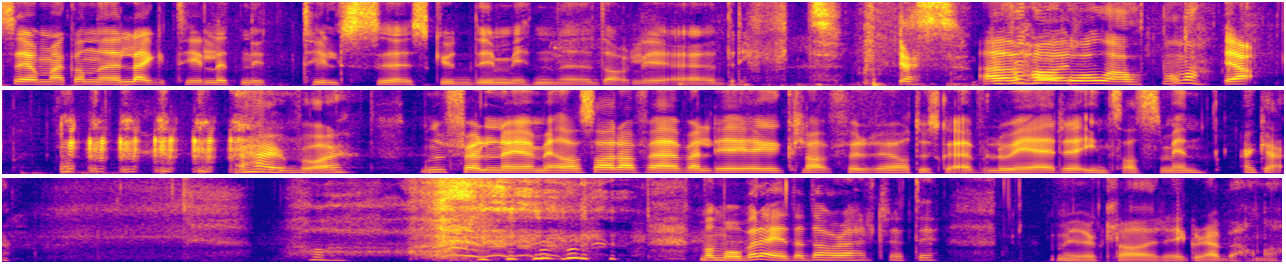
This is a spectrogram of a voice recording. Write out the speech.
se om jeg kan eh, legge til et nytt tilskudd i min eh, daglige eh, drift. Yes. Du Jeg får har- gå all out nå, da. Ja. Jeg heier på deg. Må du følge nøye med, da, Sara, for jeg er veldig klar for at du skal evaluere innsatsen min. Ok. Man må bare eie det, det har du helt rett i. Må gjøre klar eh, grab-handa.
